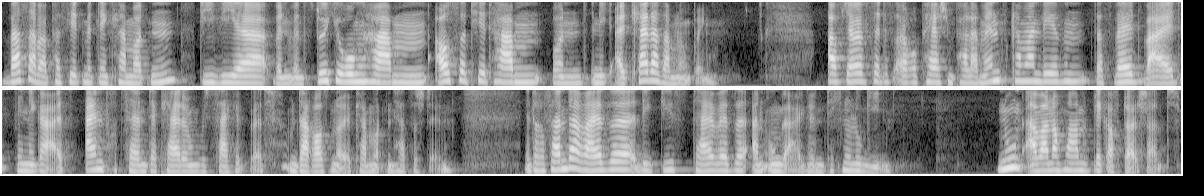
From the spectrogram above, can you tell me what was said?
Was aber passiert mit den Klamotten, die wir, wenn wir uns durchgerungen haben, aussortiert haben und in die Altkleidersammlung bringen? Auf der Website des Europäischen Parlaments kann man lesen, dass weltweit weniger als ein Prozent der Kleidung recycelt wird, um daraus neue Klamotten herzustellen. Interessanterweise liegt dies teilweise an ungeeigneten Technologien. Nun aber nochmal mit Blick auf Deutschland.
